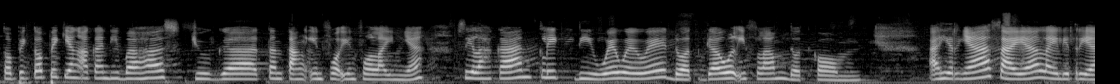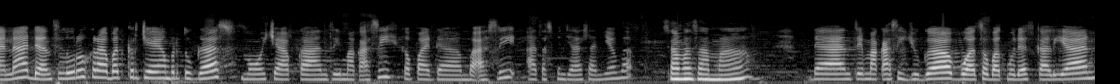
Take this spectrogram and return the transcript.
topik-topik yang akan dibahas juga tentang info-info lainnya, silahkan klik di www.gaulislam.com. Akhirnya saya Laili Triana dan seluruh kerabat kerja yang bertugas mengucapkan terima kasih kepada Mbak Asri atas penjelasannya Mbak. Sama-sama. Dan terima kasih juga buat sobat muda sekalian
